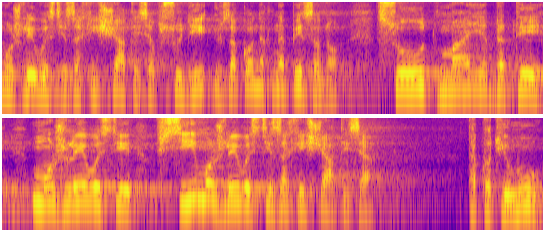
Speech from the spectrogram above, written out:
можливості захищатися в суді, і в законах написано, суд має дати можливості, всі можливості захищатися. Так от йому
